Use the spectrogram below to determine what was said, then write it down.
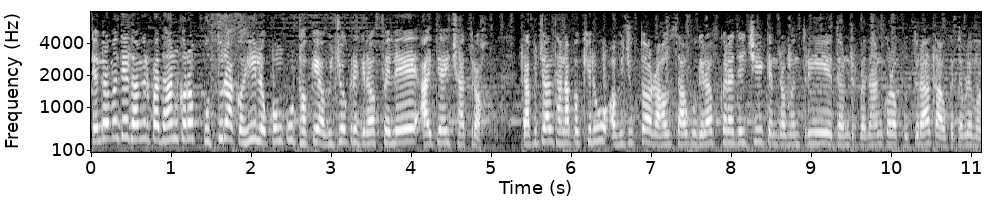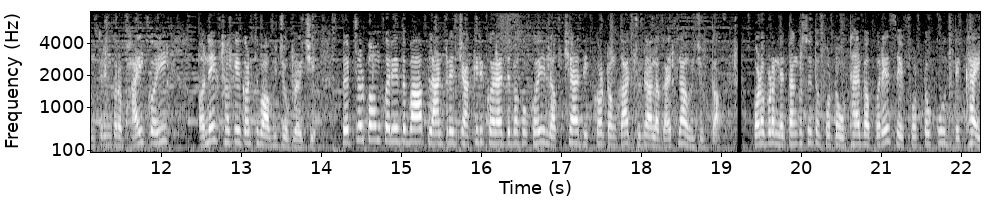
કેન્દ્રમંત્રી ધર્મેન્દ્ર પ્રધાન કર પુતુરા કહી લોકોંકુ ઠકે અભિયોગરે ગિરફ હેલે આઈટીઆઈ છાત્ર রাপচাল থানা পক্ষ অভিযুক্ত রাহুল সাউকু গিরফ করা কেন্দ্রমন্ত্রী ধর্মেন্দ্র প্রধানকর পুতুরা তো আউ কেতবে মন্ত্রীঙ্কর ভাই কই অনেক ঠকেই করা অভিযোগ রয়েছে পেট্রোল পম্প করাইদেবা প্লান্টে চাকরি করাইদেবা কই লক্ষাধিক টঙ্কা চুরা লগাইছিল অভিযুক্ত বড় বড় নেতা সহ ফটো উঠাইবা পরে সেই ফটোকু দেখাই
